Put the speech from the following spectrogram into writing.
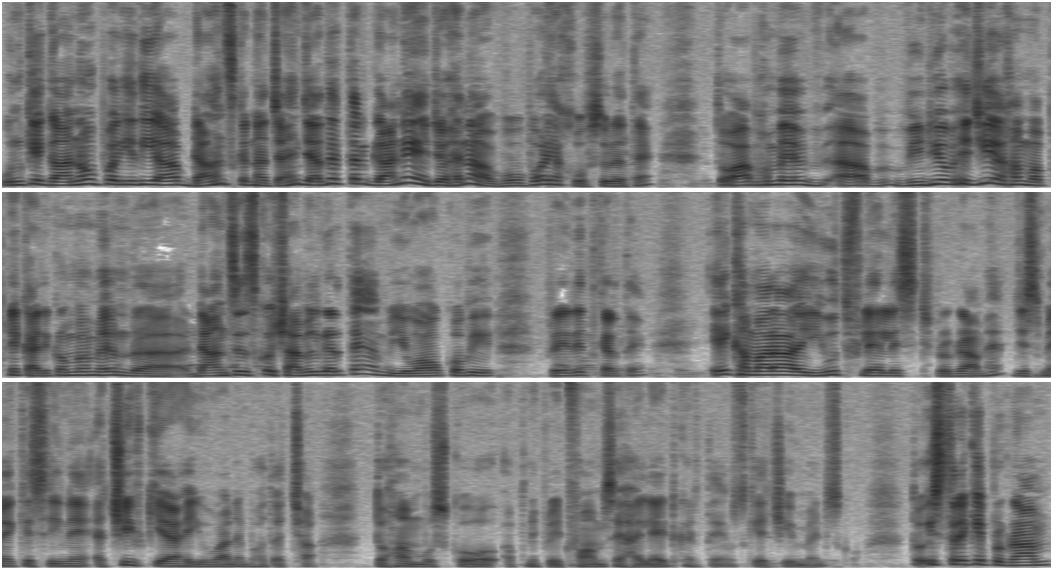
उनके गानों पर यदि आप डांस करना चाहें, ज़्यादातर गाने जो है ना, वो बड़े खूबसूरत हैं। तो आप हमें, आप वीडियो भेजिए, हम अपने कार्यक्रमों में डांसेस को शामिल करते हैं, हम युवाओं को भी प्रेरित करते हैं। एक हमारा यूथ फ्लेयर प्रोग्राम है, जिसमें किसी ने अचीव किया है, युवा ने बहुत अच्छा तो हम उसको अपने प्लेटफॉर्म से हाईलाइट करते हैं, उसके अचीवमेंट्स को। तो इस तरह के प्रोग्राम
